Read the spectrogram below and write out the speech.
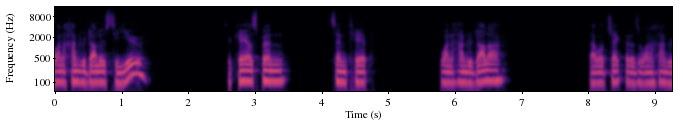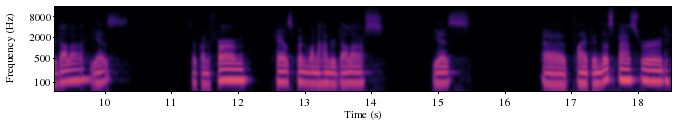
$100 to you. So Chaos Pin, send tip, $100. Double check that it's $100, yes. So confirm, Chaos Pin, $100, yes. Uh, type in this password.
